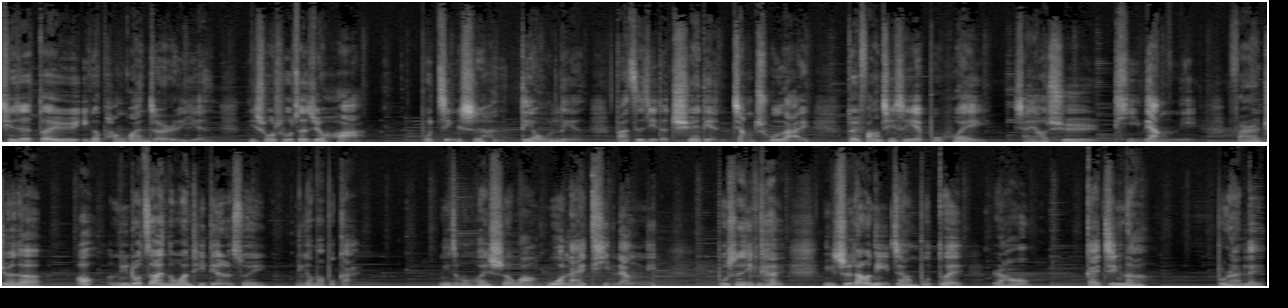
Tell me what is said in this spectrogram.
其实对于一个旁观者而言，你说出这句话，不仅是很丢脸，把自己的缺点讲出来，对方其实也不会想要去体谅你，反而觉得哦，你都知道你的问题点了，所以你干嘛不改？你怎么会奢望我来体谅你？不是应该你知道你这样不对，然后改进呢？不然嘞？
